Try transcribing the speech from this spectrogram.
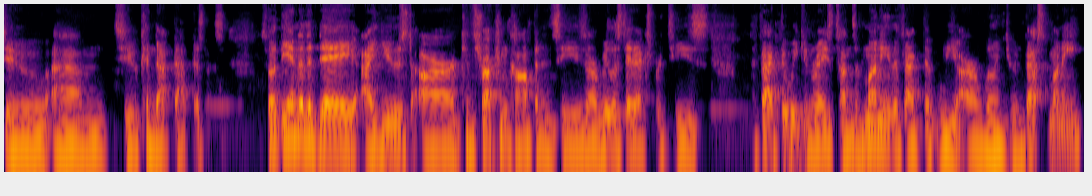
to um, to conduct that business. So at the end of the day, I used our construction competencies, our real estate expertise, the fact that we can raise tons of money, the fact that we are willing to invest money,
